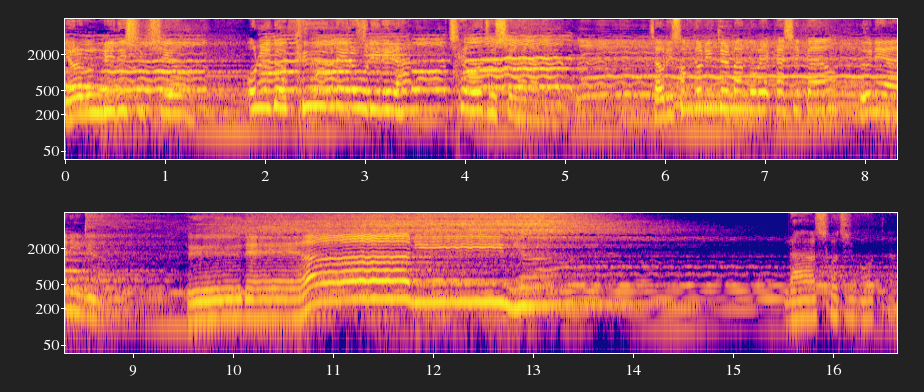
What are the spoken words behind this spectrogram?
여러분 믿으십시오. 오늘도 그 은혜로 우리를 한- 채워주실 하나님. 자, 우리 성도님들만 고백하실까요? 은혜 아니면, 은혜 아니면, 나서지 못하네.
